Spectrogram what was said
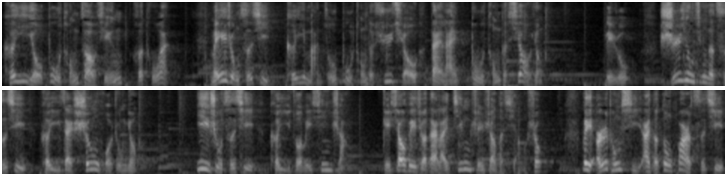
可以有不同造型和图案，每种瓷器可以满足不同的需求，带来不同的效用。例如，实用性的瓷器可以在生活中用，艺术瓷器可以作为欣赏。给消费者带来精神上的享受，为儿童喜爱的动画瓷器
